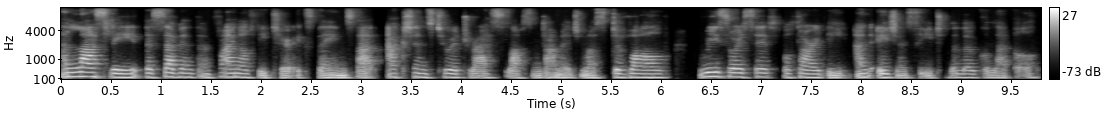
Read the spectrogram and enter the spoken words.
And lastly, the seventh and final feature explains that actions to address loss and damage must devolve resources, authority, and agency to the local level.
